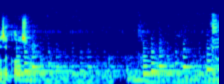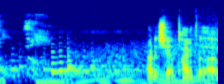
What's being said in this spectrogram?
Was a close one. How did she have time for that?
